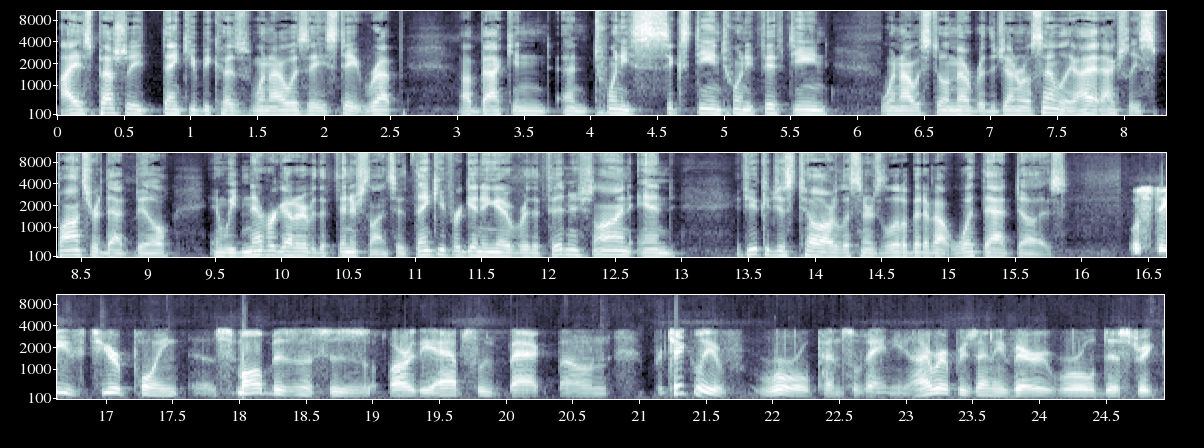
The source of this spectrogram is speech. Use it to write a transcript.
I especially thank you because when I was a state rep uh, back in, in 2016, 2015, when I was still a member of the General Assembly, I had actually sponsored that bill, and we'd never got it over the finish line. So thank you for getting it over the finish line. And if you could just tell our listeners a little bit about what that does. Well, Steve, to your point, uh, small businesses are the absolute backbone, particularly of rural Pennsylvania. I represent a very rural district.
